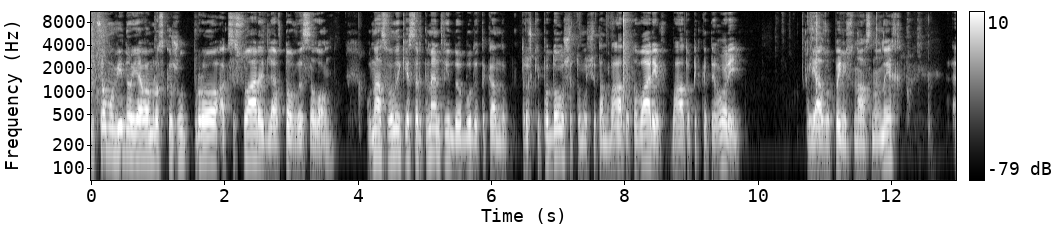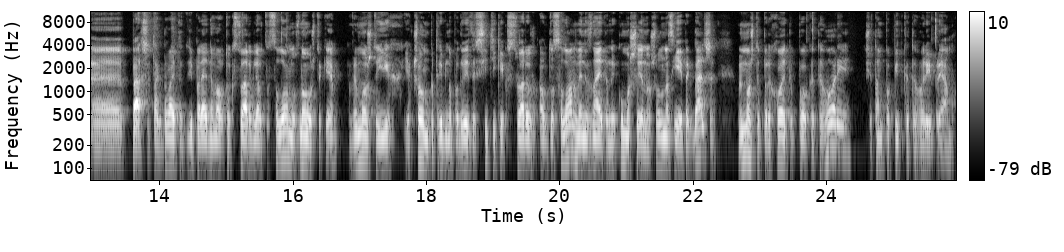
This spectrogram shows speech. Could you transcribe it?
У цьому відео я вам розкажу про аксесуари для авто в салон. У нас великий асортимент, відео буде така ну, трошки подовше, тому що там багато товарів, багато підкатегорій. Я зупинюсь на основних. Е, перше, так, давайте тоді перейдемо в автоаксесуари для автосалону. Знову ж таки, ви можете їх, якщо вам потрібно подивитися всі тільки аксесуари в автосалон, ви не знаєте на яку машину, що у нас є і так далі, ви можете переходити по категорії чи там по підкатегорії прямо.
